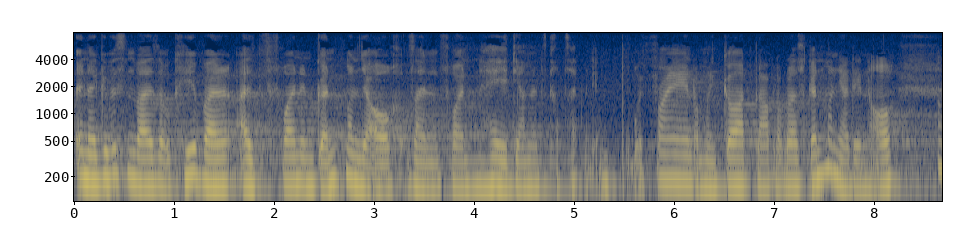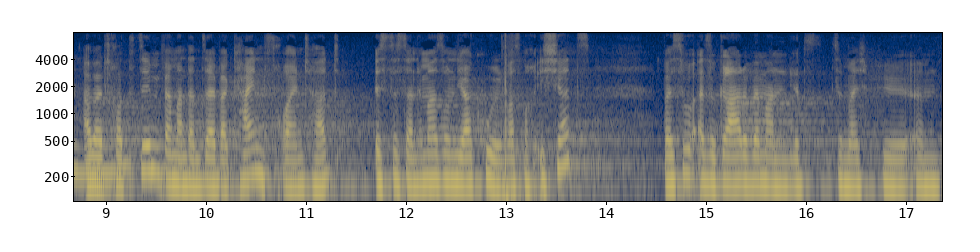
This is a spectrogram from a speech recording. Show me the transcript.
in einer gewissen Weise okay, weil als Freundin gönnt man ja auch seinen Freunden, hey, die haben jetzt gerade Zeit mit ihrem Boyfriend, oh mein Gott, bla bla bla, das gönnt man ja denen auch. Aber trotzdem, wenn man dann selber keinen Freund hat, ist es dann immer so ein, ja cool, was mache ich jetzt? Weißt du, also gerade wenn man jetzt zum Beispiel ähm,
